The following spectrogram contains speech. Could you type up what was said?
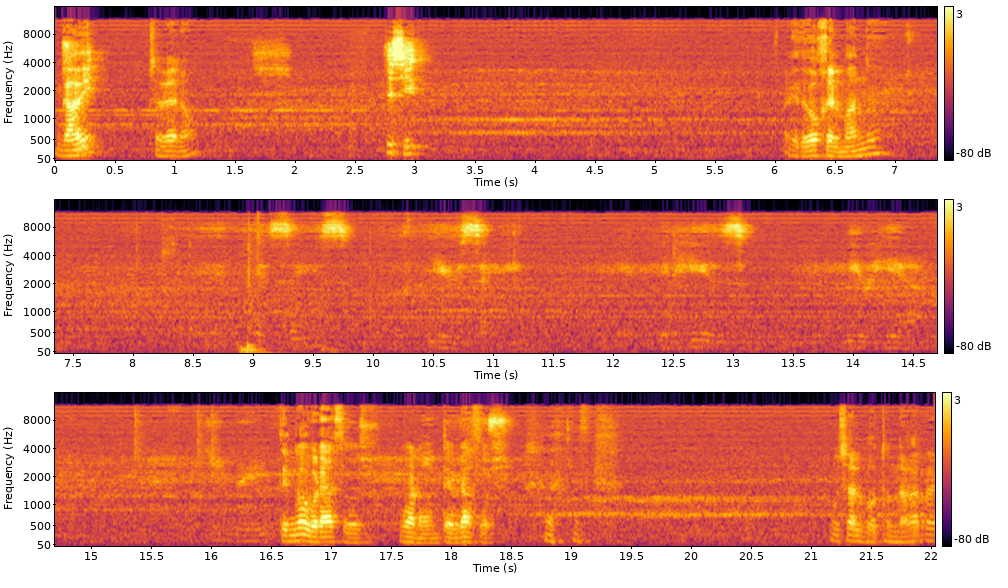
Gaby, Sí. se ve, ¿no? Sí, sí. A que te coge el mando. Tengo brazos, bueno, antebrazos. Usa el botón de agarre.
